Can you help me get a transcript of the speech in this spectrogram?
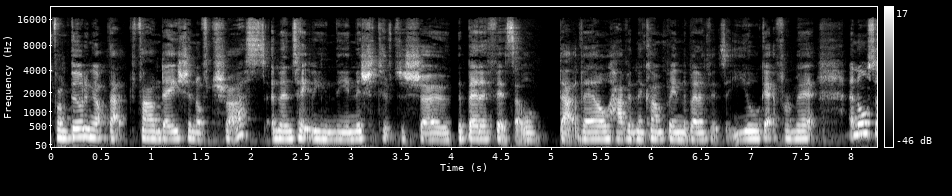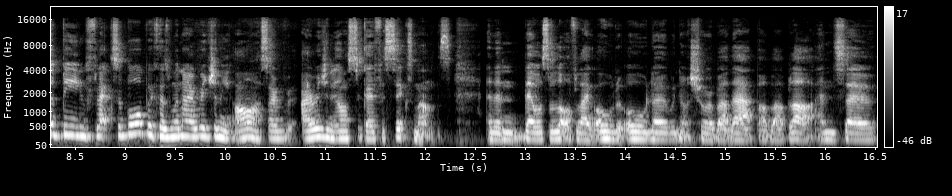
from building up that foundation of trust and then taking the initiative to show the benefits that will that they'll have in the company and the benefits that you'll get from it. And also being flexible because when i originally asked I, I originally asked to go for six months and then there was a lot of like oh, oh no we're not sure about that blah blah blah. And so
